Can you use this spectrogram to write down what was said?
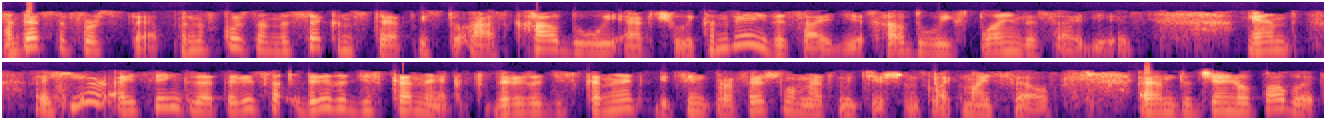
And that's the first step. And of course, then the second step is to ask, how do we actually convey these ideas? How do we explain these ideas? And uh, here I think that there is, a, there is a disconnect. There is a disconnect between professional mathematicians like myself and the general public.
